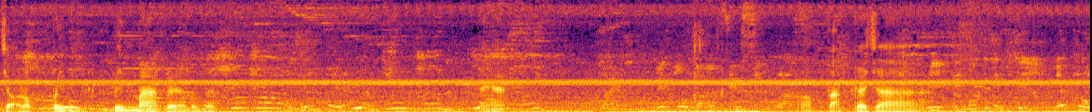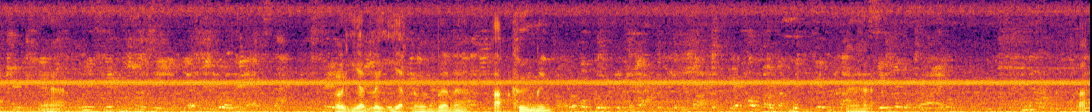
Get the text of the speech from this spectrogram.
เจาะเราปิ้นปิ้นมากเลยนะเพื่อนๆนะฮะรอบตัดก็จะนะละเอียดละเอียดนะเพื่อนๆนะตัดครึ่งหนึงนะฮะตัด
